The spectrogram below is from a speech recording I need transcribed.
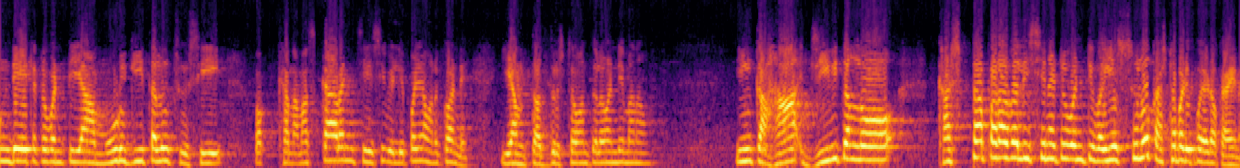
ఉండేటటువంటి ఆ మూడు గీతలు చూసి ఒక్క నమస్కారం చేసి వెళ్ళిపోయాం అనుకోండి ఎంత అదృష్టవంతులం అండి మనం. ఇంకా హా జీవితంలో కష్టపడవలసినటువంటి వయస్సులో కష్టపడిపోయాడు ఒక ఆయన.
